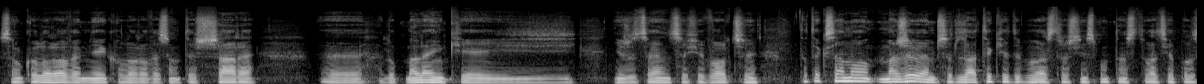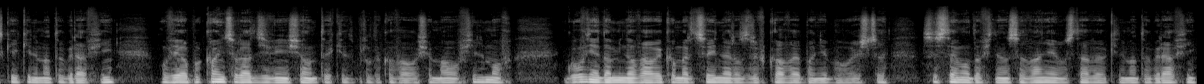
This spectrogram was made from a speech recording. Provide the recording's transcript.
są kolorowe, mniej kolorowe, są też szare e, lub maleńkie i nie rzucające się w oczy. To tak samo marzyłem przed laty, kiedy była strasznie smutna sytuacja polskiej kinematografii. Mówię o końcu lat 90., kiedy produkowało się mało filmów. Głównie dominowały komercyjne, rozrywkowe, bo nie było jeszcze systemu dofinansowania i ustawy o kinematografii,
